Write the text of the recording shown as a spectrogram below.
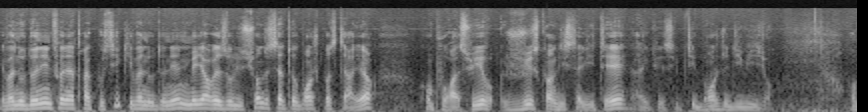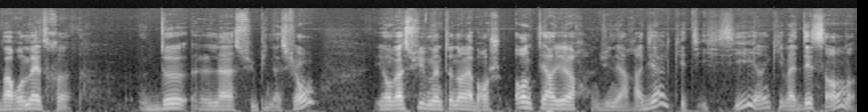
et va nous donner une fenêtre acoustique qui va nous donner une meilleure résolution de cette branche postérieure qu'on pourra suivre jusqu'en distalité avec ces petites branches de division. On va remettre de la supination et on va suivre maintenant la branche antérieure du nerf radial qui est ici, hein, qui va descendre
